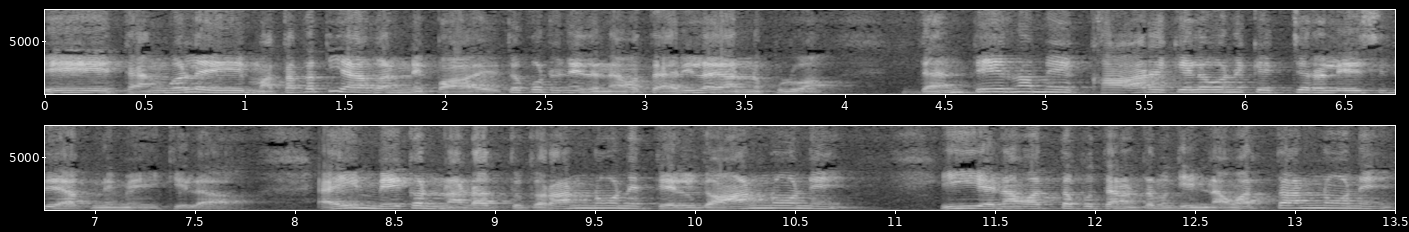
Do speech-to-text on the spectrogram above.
ඒ තැන්වල ඒ මතක තියාගන්න එපා. එතකොට නේද? නැවත ඇරිලා යන්න පුළුවන්. දැන් තේරෙනවා මේ කාර් කෙලවන කෙච්චර ලේසි දෙයක් නෙමෙයි කියලා. ඇයි මේක නඩත්තු කරන්න ඕනේ? තෙල් ගාන්න ඕනේ. ඊයේ නවත්තපු තැනටම ගිහින් නවත්තන්න ඕනේ.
